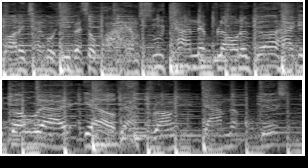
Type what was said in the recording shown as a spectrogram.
머린 차고 힙에서 화염 술탄 내 flow는 거하게 거라 Yo. Wrong damn no dish. Oh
